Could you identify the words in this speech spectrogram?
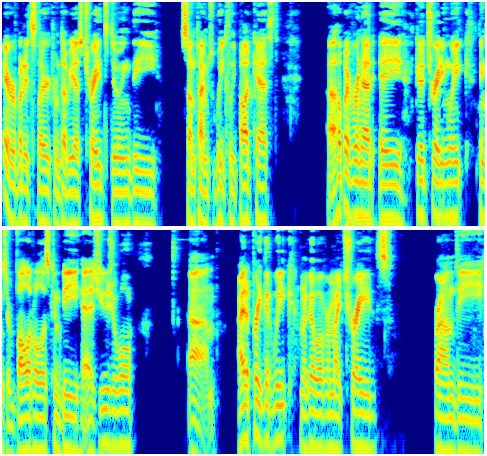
Hey everybody, it's Larry from WS Trades doing the sometimes weekly podcast. I uh, hope everyone had a good trading week. Things are volatile as can be, as usual. Um, I had a pretty good week. I'm going to go over my trades from the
